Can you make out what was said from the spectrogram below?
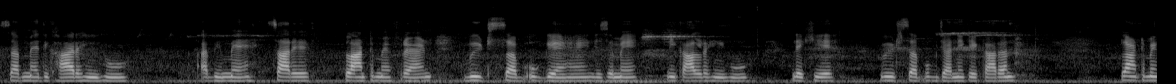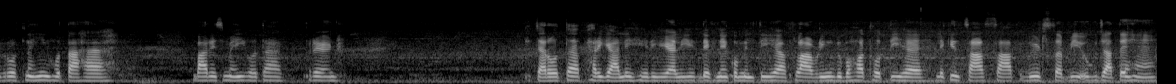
सब मैं दिखा रही हूँ। अभी मैं सारे प्लांट में फ्रेंड वीट सब उग गए हैं, जिसे मैं निकाल रही हूँ। देखिए वीट सब उग जाने के कारण प्लांट में ग्रोथ नहीं होता है। बारिश में ही होता है फ्रेंड चारों तरफ़ हरियाली हरियाली देखने को मिलती है फ्लावरिंग भी बहुत होती है, लेकिन साथ साथ बीट सब भी उग जाते हैं।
